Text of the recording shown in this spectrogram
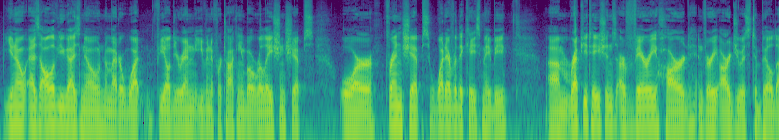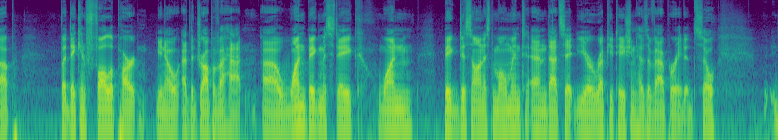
you know, as all of you guys know, no matter what field you're in, even if we're talking about relationships or friendships, whatever the case may be, um, reputations are very hard and very arduous to build up, but they can fall apart, you know, at the drop of a hat. Uh, one big mistake, one big dishonest moment, and that's it. Your reputation has evaporated. So,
